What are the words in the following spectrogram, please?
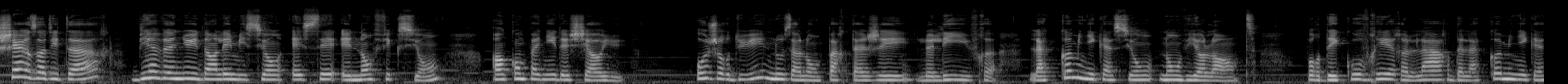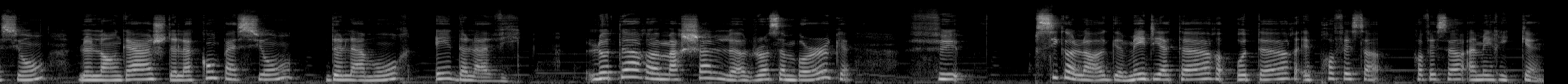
Chers auditeurs, bienvenue dans l'émission Essais et non-fiction en compagnie de Xiaoyu. Aujourd'hui, nous allons partager le livre La communication non violente pour découvrir l'art de la communication, le langage de la compassion, de l'amour et de la vie. L'auteur Marshall Rosenberg fut psychologue, médiateur, auteur et professeur, professeur américain.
